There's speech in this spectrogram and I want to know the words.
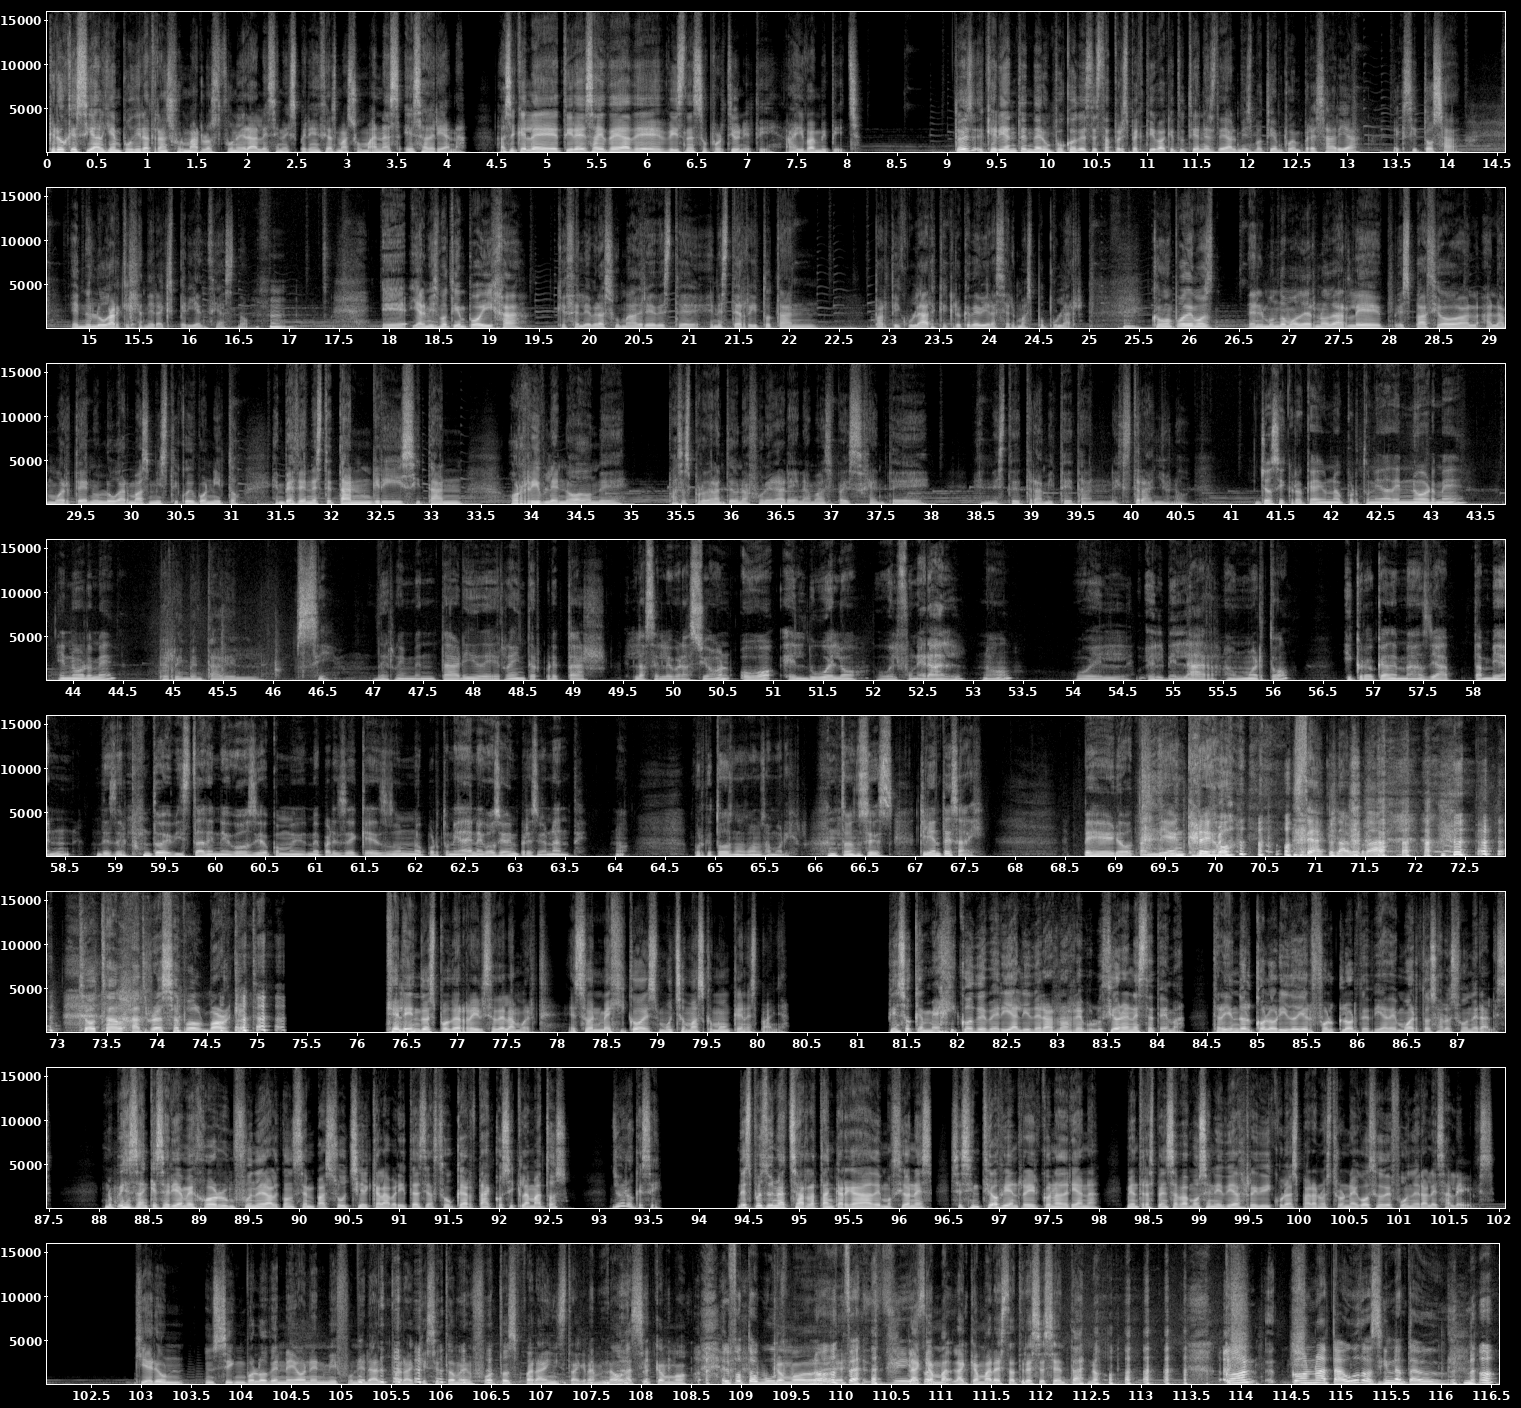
Creo que si alguien pudiera transformar los funerales en experiencias más humanas es Adriana, así que le tiré esa idea de business opportunity. Ahí va mi pitch. Entonces, quería entender un poco desde esta perspectiva que tú tienes de al mismo tiempo empresaria, exitosa, en un lugar que genera experiencias, ¿no? Eh, y al mismo tiempo hija que celebra a su madre de este, en este rito tan particular que creo que debiera ser más popular. ¿Cómo podemos en el mundo moderno darle espacio a, a la muerte en un lugar más místico y bonito en vez de en este tan gris y tan horrible, ¿no? Donde pasas por delante de una funeraria y nada más ves gente en este trámite tan extraño, ¿no? Yo sí creo que hay una oportunidad enorme, enorme, De reinventar el... sí, de reinventar y de reinterpretar la celebración o el duelo o el funeral, ¿no? O el, el velar a un muerto. Y creo que además ya también desde el punto de vista de negocio, como me parece que es una oportunidad de negocio impresionante, ¿no? Porque todos nos vamos a morir. Entonces, clientes hay. Pero también creo, o sea, la verdad, Total Addressable Market. Qué lindo es poder reírse de la muerte. Eso en México es mucho más común que en España. Pienso que México debería liderar la revolución en este tema, trayendo el colorido y el folclore de Día de Muertos a los funerales. ¿No piensan que sería mejor un funeral con cempasúchil, calaveritas de azúcar, tacos y clamatos? Yo creo que sí. Después de una charla tan cargada de emociones, se sintió bien reír con Adriana mientras pensábamos en ideas ridículas para nuestro negocio de funerales alegres. Quiero un, un símbolo de neón en mi funeral para que se tomen fotos para Instagram, ¿no? Así como el fotobús, ¿no? de- O sea, sí, la, exacto. cama- la cámara está 360, ¿no? con, con ataúd o sin ataúd, ¿no?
